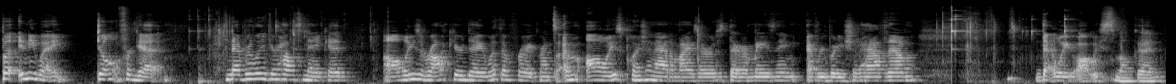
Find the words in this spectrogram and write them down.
But anyway, don't forget, never leave your house naked. Always rock your day with a fragrance. I'm always pushing atomizers. They're amazing. Everybody should have them. That way you always smell good.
